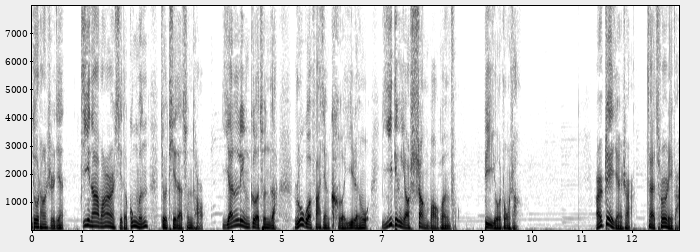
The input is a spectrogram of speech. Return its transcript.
多长时间，缉拿王二喜的公文就贴在村头，严令各村子如果发现可疑人物，一定要上报官府，必有重赏。而这件事儿在村里边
